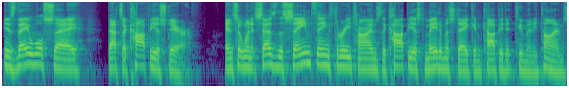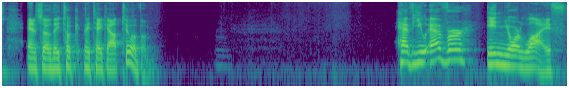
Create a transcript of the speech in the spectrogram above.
is they will say that's a copyist error. And so when it says the same thing three times, the copyist made a mistake and copied it too many times. And so they took they take out two of them. Have you ever in your life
